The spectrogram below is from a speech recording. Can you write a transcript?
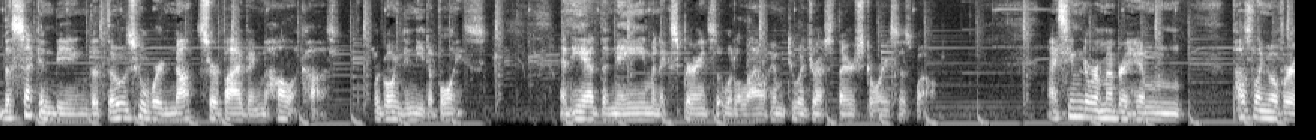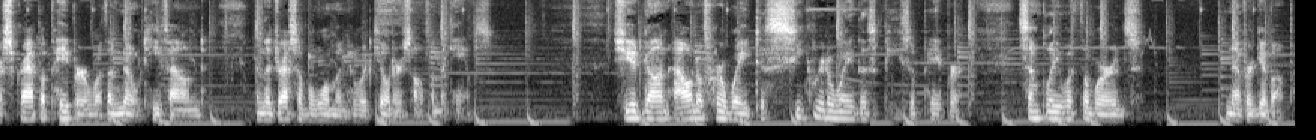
The second being that those who were not surviving the Holocaust were going to need a voice, and he had the name and experience that would allow him to address their stories as well. I seem to remember him puzzling over a scrap of paper with a note he found in the dress of a woman who had killed herself in the camps. She had gone out of her way to secret away this piece of paper simply with the words, Never give up.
